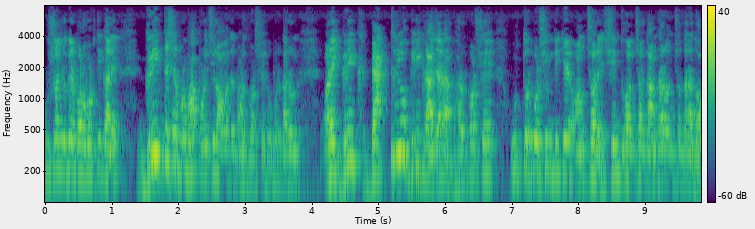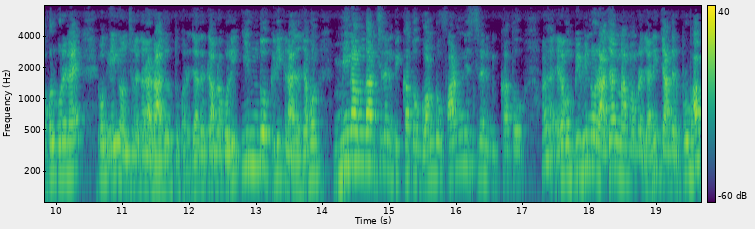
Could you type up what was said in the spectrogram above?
কুষাণ যুগের পরবর্তীকালে গ্রিক দেশের প্রভাব পড়েছিল আমাদের ভারতবর্ষের উপর, কারণ অনেক গ্রিক ব্যাকট্রিয় গ্রিক রাজারা ভারতবর্ষে উত্তর পশ্চিম দিকের অঞ্চলে, সিন্ধু অঞ্চল, গান্ধার অঞ্চল তারা দখল করে নেয় এবং এই অঞ্চলে তারা রাজত্ব করে, যাদেরকে আমরা বলি ইন্দো গ্রিক রাজা, যেমন মিনান্দার ছিলেন বিখ্যাত গন্ড ফার্নিস ছিলেন বিখ্যাত হ্যাঁ এরকম বিভিন্ন রাজার নাম আমরা জানি, যাদের প্রভাব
